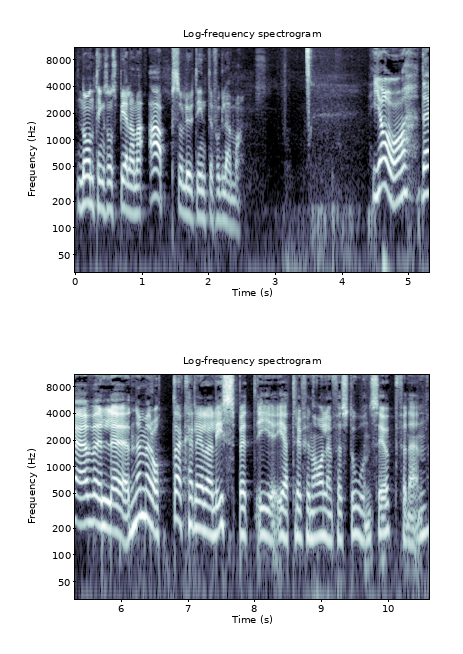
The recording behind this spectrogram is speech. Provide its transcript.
någonting som spelarna absolut inte får glömma? Ja, det är väl eh, nummer åtta, Kalela Lisbeth i E3-finalen för ston. Se upp för den.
